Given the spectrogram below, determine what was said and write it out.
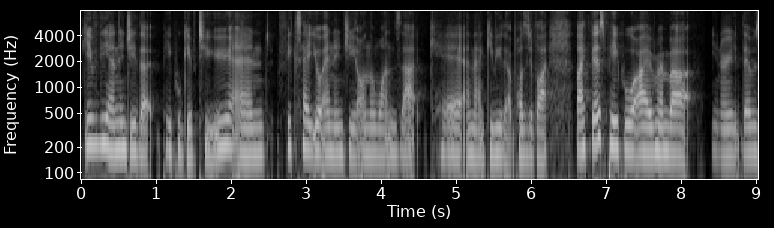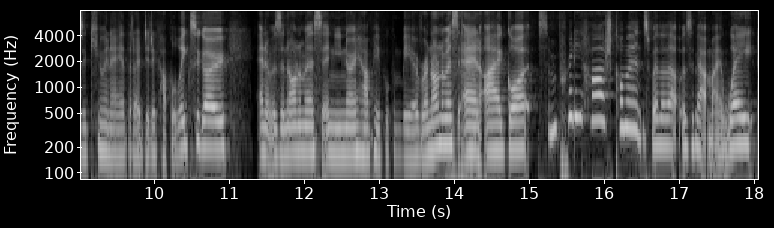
give the energy that people give to you and fixate your energy on the ones that care and that give you that positive light like there's people i remember you know there was a q&a that i did a couple of weeks ago and it was anonymous and you know how people can be over anonymous and i got some pretty harsh comments whether that was about my weight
